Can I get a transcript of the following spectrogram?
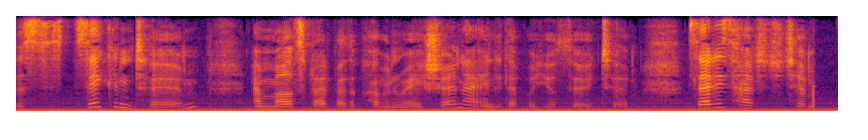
the second term and multiplied by the common ratio, and I ended up with your third term. So that is how to determine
